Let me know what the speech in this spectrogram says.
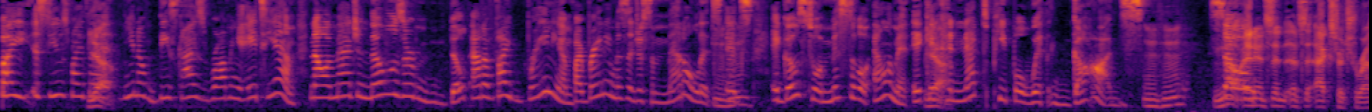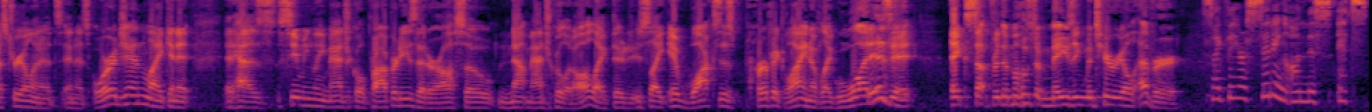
by it's used by the Yeah. you know these guys robbing an ATM. Now imagine those are built out of vibranium. Vibranium isn't just a metal; it's it's it goes to a mystical element. It can Mm-hmm. Yeah. connect people with gods. So no, and it's an, it's an extraterrestrial in its in its origin, like, and it it has seemingly magical properties that are also not magical at all. Like, they're just like it walks this perfect line of like, what is it? Except for the most amazing material ever. It's like they are sitting on this. It's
